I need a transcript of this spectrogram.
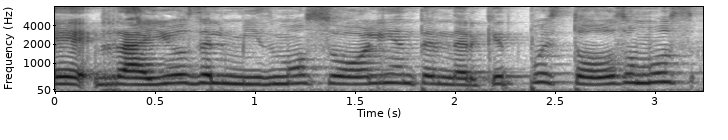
Eh, rayos del mismo sol y entender que pues todos somos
